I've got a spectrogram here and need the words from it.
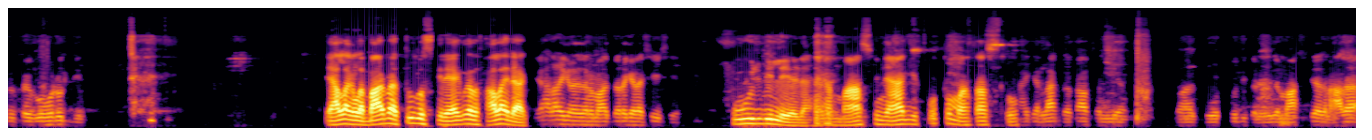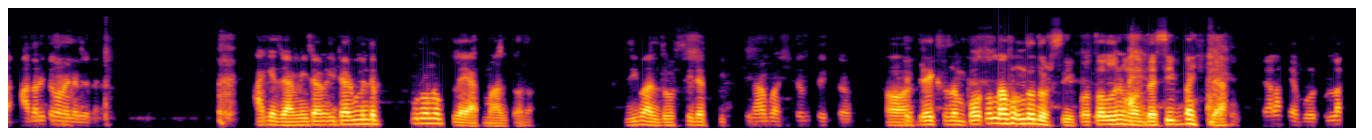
রূপে গোবর এলাগলা বারবার তুলস করে একদম ফালাই রাখ। মাছ ধরা গেলা শেষে এটা। মাছ কিনে আগে কত মাছ আসতো। আগে লাগতো মাছ মানে নেমে যাবে যে আমি এটা এটার মধ্যে পুরোনো প্লেয়ার মাছ ধরা। জি মাছ ধরছি এটা নাম দেখতো দেখছিলাম বোতলটা বন্ধ ধরছি। বোতলের মধ্যে সিপ বাইন্দা। চালাতে ভরপুর লাগতো।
